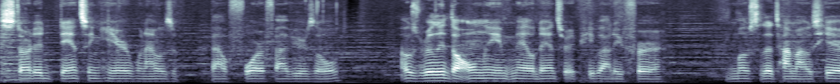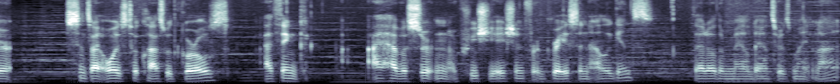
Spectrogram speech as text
I started dancing here when I was about four or five years old. I was really the only male dancer at Peabody for most of the time I was here. Since I always took class with girls, I think I have a certain appreciation for grace and elegance that other male dancers might not.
